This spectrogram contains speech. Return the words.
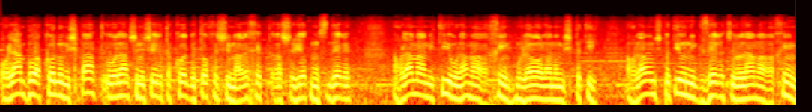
עולם בו הכל הוא משפט הוא עולם שמשאיר את הכל בתוך איזושהי מערכת רשויות מוסדרת. העולם האמיתי הוא עולם הערכים, הוא לא העולם המשפטי. העולם המשפטי הוא נגזרת של עולם הערכים,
